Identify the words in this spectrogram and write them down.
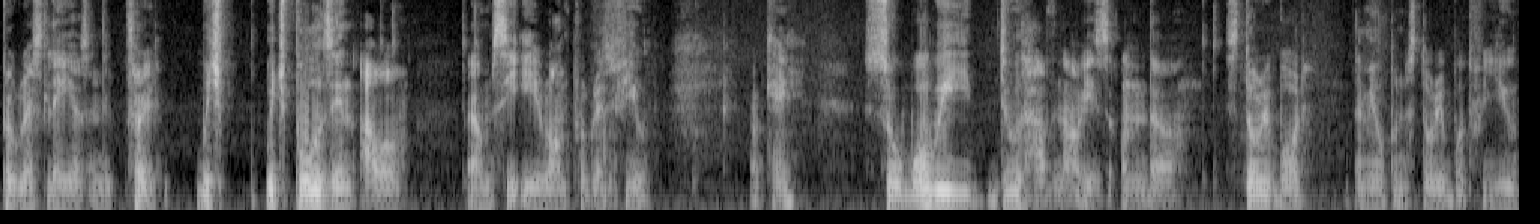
progress layers and the, sorry which which pulls in our um, CE round progress view. Okay? So what we do have now is on the storyboard. Let me open the storyboard for you.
